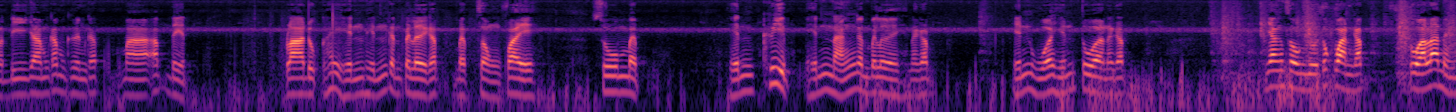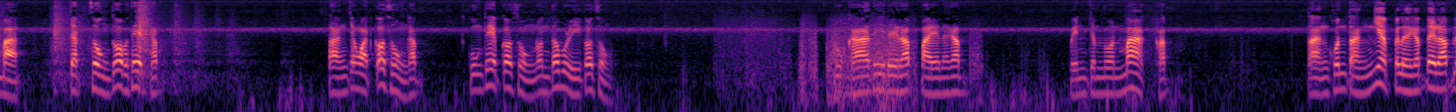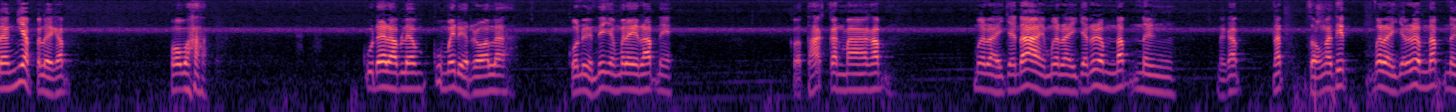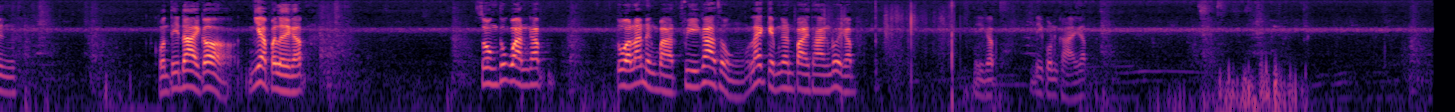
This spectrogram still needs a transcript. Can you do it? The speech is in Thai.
วัสดียามค่ำคืนครับ มาอัปเดต ปลาดุกให้เห็นเห็นกันไปเลยครับ แบบส่องไฟซูมแบบเห็นครีบเห็นหนังกันไปเลยนะครับ เห็นหัวเห็นตัวนะครับ ยังส่งอยู่ทุกวันครับ ตัวละหนึ่งบาท จัดส่งทั่วประเทศครับ ต่างจังหวัดก็ส่งครับ กรุงเทพก็ส่งนนทบุรีก็ส่ง ลูกค้าที่ได้รับไปนะครับ เป็นจำนวนมากครับ ต่างคนต่างเงียบไปเลยครับ ได้รับแล้วเงียบไปเลยครับ เพราะว่า กูได้รับแล้วกูไม่เดือดร้อนล้วคนอื่นที่ยังไม่ได้รับเนี่ยก็ทักกันมาครับ เมื่อไหร่จะได้ เมื่อไหร่จะเริ่มนับหนึ่งนะครับ นัดสองอาทิตย์ เมื่อไหร่จะเริ่มนับหนึ่งคนที่ได้ก็เงียบไปเลยครับ ส่งทุกวันครับ ตัวละหนึ่งบาทฟรีค่าส่ง และเก็บเงินปลายทางด้วยครับ นี่ครับ นี่คนขายครับ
